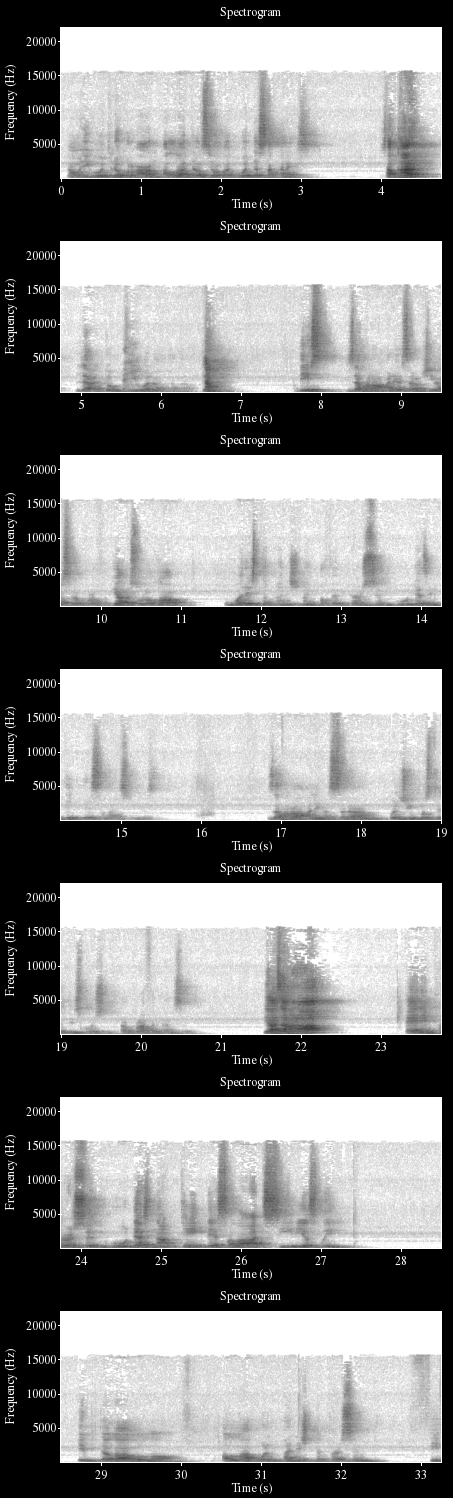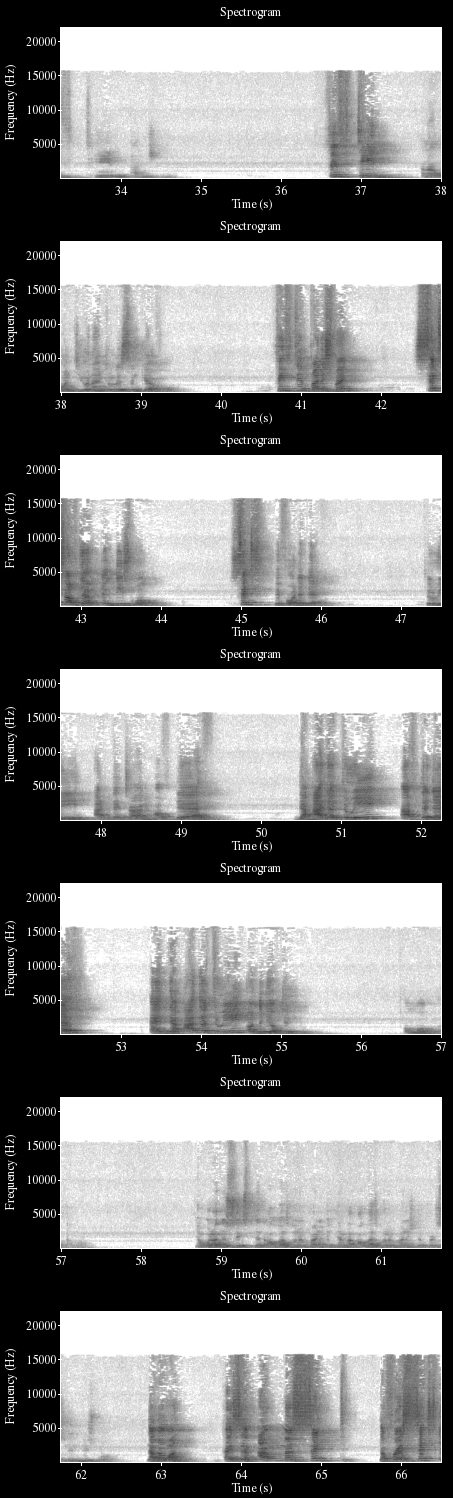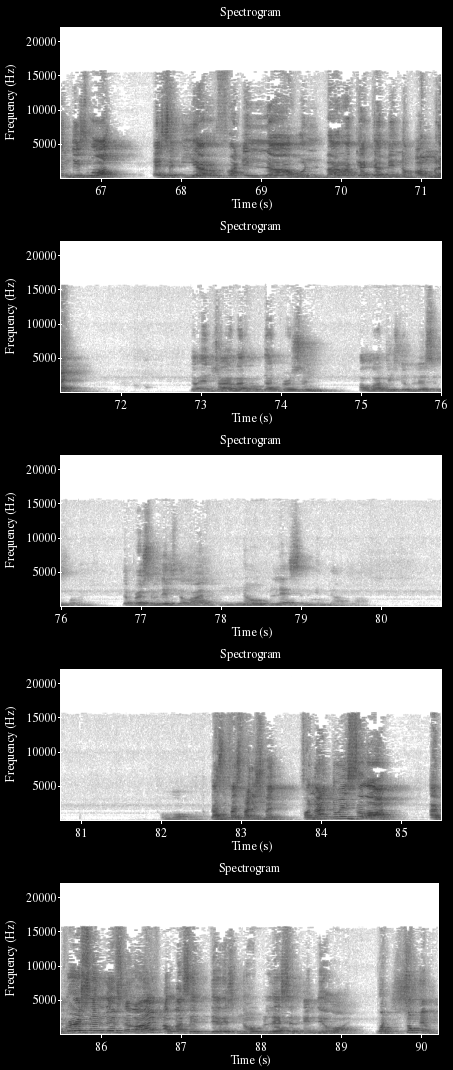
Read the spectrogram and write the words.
Now, when you go to the Quran, Allah tells you about what the saqar is. Saqar, la tubki wa la Now, this Zahra alayhi salam, she asked the Prophet, Ya Rasulullah, what is the punishment of a person who doesn't take their salah seriously? Zahra alayhi salam, when she posted this question, our Prophet answered, Ya Zahra, any person who does not take their salat seriously, ibtalahu Allah, Allah will punish the person 15 punishment. 15 and I want you and I to listen careful. 15 punishment, six of them in this world. Six before the death Three at the time of death. The other three after death. And the other three on the day of judgment. Allah Akbar. Now what are the six that Allah is going to punish? Allah is going to punish the person in this world. Number one, I said, Amma sit. The first six in this world as يرفع الله البركة من عمره the entire life of that person Allah takes the blessing from it the person lives a life no blessing in that life. Allah. That's the first punishment for not doing salat. A person lives a life Allah said there is no blessing in their life whatsoever.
